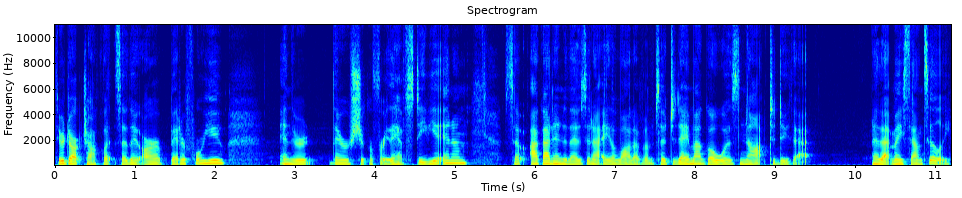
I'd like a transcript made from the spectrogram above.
They're dark chocolate, so they are better for you, and they're they're sugar free. They have stevia in them. So I got into those and I ate a lot of them. So today my goal was not to do that. Now that may sound silly,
